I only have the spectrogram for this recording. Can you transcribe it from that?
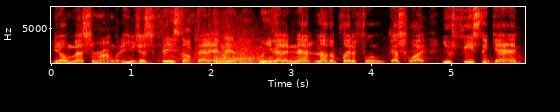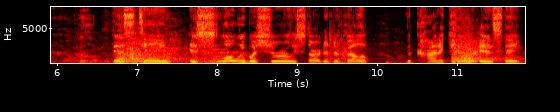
You don't mess around with it. You just feast off that, and then when you got net, another plate of food, guess what? You feast again. This team is slowly but surely starting to develop the kind of killer instinct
